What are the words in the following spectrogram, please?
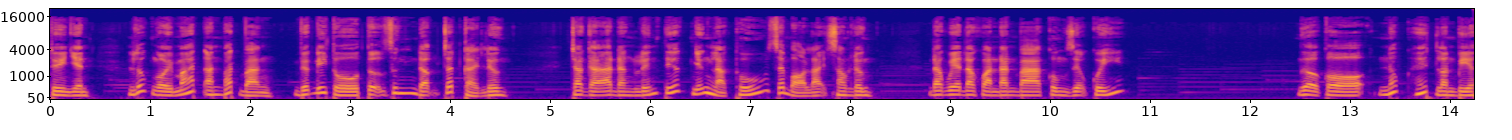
Tuy nhiên, lúc ngồi mát ăn bát vàng, việc đi tù tự dưng đậm chất cải lương. Cha gã đang luyến tiếc những lạc thú sẽ bỏ lại sau lưng, đặc biệt là khoản đàn bà cùng rượu quý. Ngựa cổ nốc hết lon bia,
